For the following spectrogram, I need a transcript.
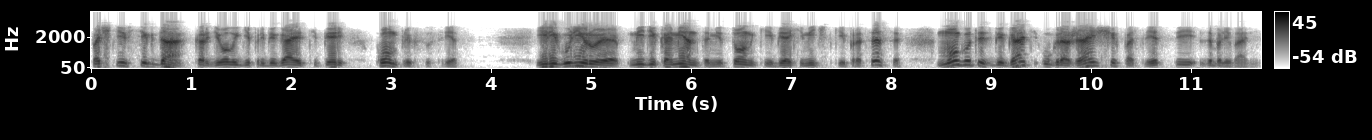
почти всегда кардиологи прибегают теперь к комплексу средств, и регулируя медикаментами тонкие биохимические процессы, могут избегать угрожающих последствий заболеваний.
